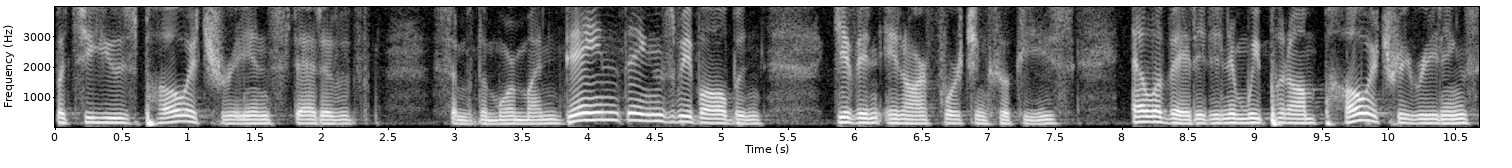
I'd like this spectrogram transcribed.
but to use poetry instead of some of the more mundane things we've all been given in our fortune cookies elevated it and we put on poetry readings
